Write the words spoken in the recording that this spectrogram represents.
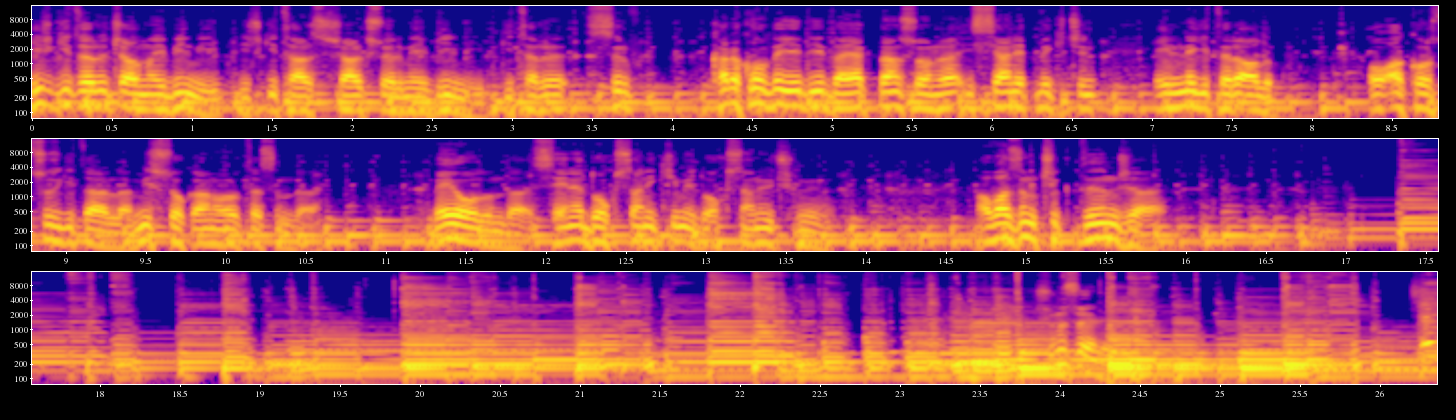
Hiç gitarı çalmayı bilmeyip, hiç gitar şarkı söylemeyi bilmeyip, gitarı sırf karakolda yediği dayaktan sonra isyan etmek için eline gitarı alıp o akortsuz gitarla mis sokağın ortasında Beyoğlu'nda sene 92 mi 93 mü avazım çıktığınca şunu söyleyeyim. Çek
